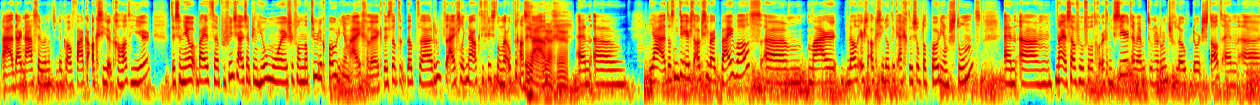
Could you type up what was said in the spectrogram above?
nou, daarnaast hebben we natuurlijk al vaker acties ook gehad hier. Het is een heel, bij het eh, provinciehuis heb je een heel mooi soort van natuurlijk podium eigenlijk. Dus dat, dat eh, roept eigenlijk naar activisten om daar op te gaan staan. Ja, ja, ja. En ehm, ja, het was niet de eerste actie waar ik bij was. maar wel de eerste actie dat ik echt dus op dat podium stond. En nou ja, zelf heel veel had georganiseerd. En we hebben toen een rondje gelopen door de stad. En eh,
